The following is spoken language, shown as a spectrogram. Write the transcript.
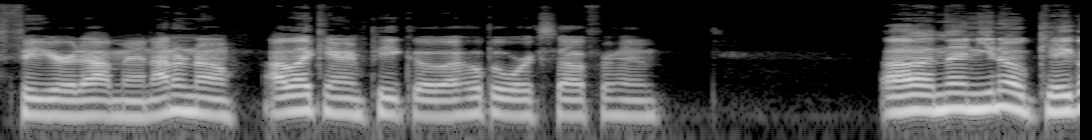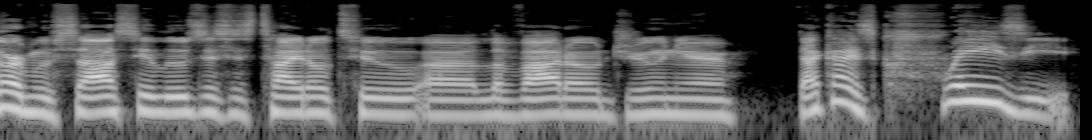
figure it out, man. I don't know. I like Aaron Pico. I hope it works out for him. Uh, and then you know, Gegard Mousasi loses his title to uh, Lovato Jr. That guy's crazy.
